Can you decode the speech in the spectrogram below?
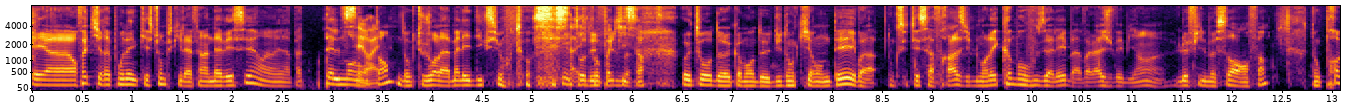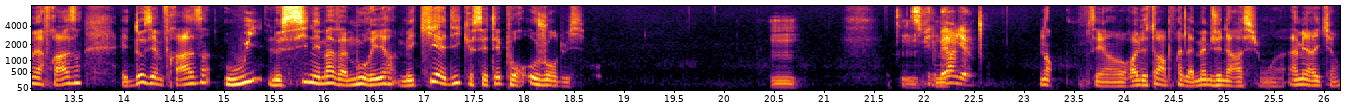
Et euh, en fait, il répondait à une question puisqu'il a fait un AVC hein, il n'y a pas tellement C'est longtemps. Donc toujours la malédiction autour, C'est ça. autour Il faut du pas film, qu'il sorte. autour de comment de, du Don Quixote. Et voilà. Donc c'était sa phrase. Il lui demandait comment vous allez? Bah voilà, je vais bien. Le film sort enfin. Donc première phrase et deuxième phrase. Oui, le cinéma va mourir, mais qui a dit que c'était pour aujourd'hui? Hmm. Spielberg. C'est un réalisateur à peu près de la même génération, euh, américain,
